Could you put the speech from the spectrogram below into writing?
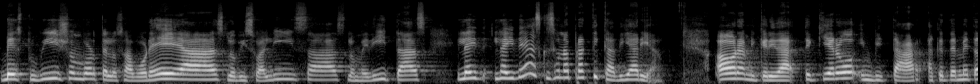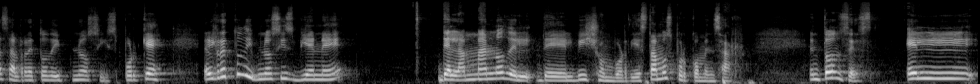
ves tu vision board, te lo saboreas, lo visualizas, lo meditas. Y la, la, idea es que sea una práctica diaria. Ahora, mi querida, te quiero invitar a que te metas al reto de hipnosis. ¿Por qué? El reto de hipnosis viene de la mano del, del vision board y estamos por comenzar. Entonces, el,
